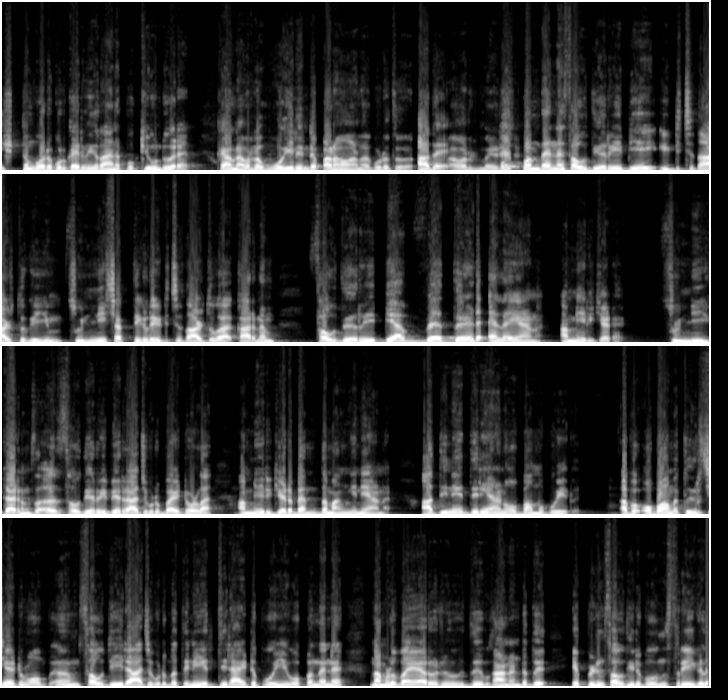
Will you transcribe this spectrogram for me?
ഇഷ്ടം പോലെ കൊടുക്കായിരുന്നു ഇറാനെ പൊക്കി കൊണ്ടുവരാൻ. കാരണം അവരുടെ ഓയിലിന്റെ പണമാണ് കൊടുത്തത്. അതെ. ഒപ്പം തന്നെ സൗദി അറേബ്യയെ ഇടിച്ചു താഴ്ത്തുകയും സുന്നി ശക്തികളെ ഇടിച്ചു താഴ്ത്തുക കാരണം സൗദി അറേബ്യ വെതേഡ് എലയാണ് അമേരിക്കയുടെ. സുന്നി കാരണം സൗദി അറേബ്യ രാജകുടുംബമായിട്ടുള്ള അമേരിക്കയുടെ ബന്ധം അങ്ങനെയാണ്. അതിനെതിരെയാണ് ഒബാമ പോയത്. അപ്പോൾ ഒബാമ തീർച്ചയായിട്ടും സൗദി രാജകുടുംബത്തിന് എതിരായിട്ട് പോയി. ഒപ്പം തന്നെ നമ്മൾ വേറൊരു ഇത് കാണേണ്ടത് എപ്പോഴും സൗദിയിൽ പോകുന്ന സ്ത്രീകൾ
